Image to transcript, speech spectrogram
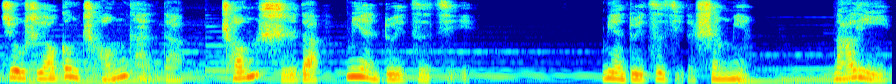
就是要更诚恳的、诚实的面对自己，面对自己的生命，哪里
